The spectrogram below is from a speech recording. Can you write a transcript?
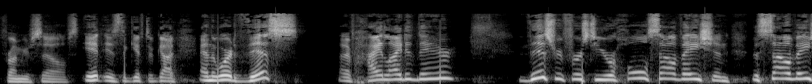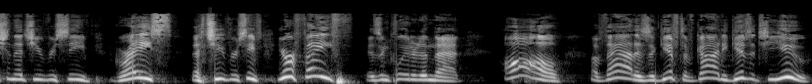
from yourselves. It is the gift of God. And the word this that I've highlighted there this refers to your whole salvation, the salvation that you've received, grace that you've received. Your faith is included in that. All of that is a gift of God. He gives it to you.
